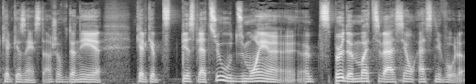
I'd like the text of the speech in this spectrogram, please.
quelques instants. Je vais vous donner euh, quelques petites pistes là-dessus ou du moins un petit peu de motivation à ce niveau-là.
